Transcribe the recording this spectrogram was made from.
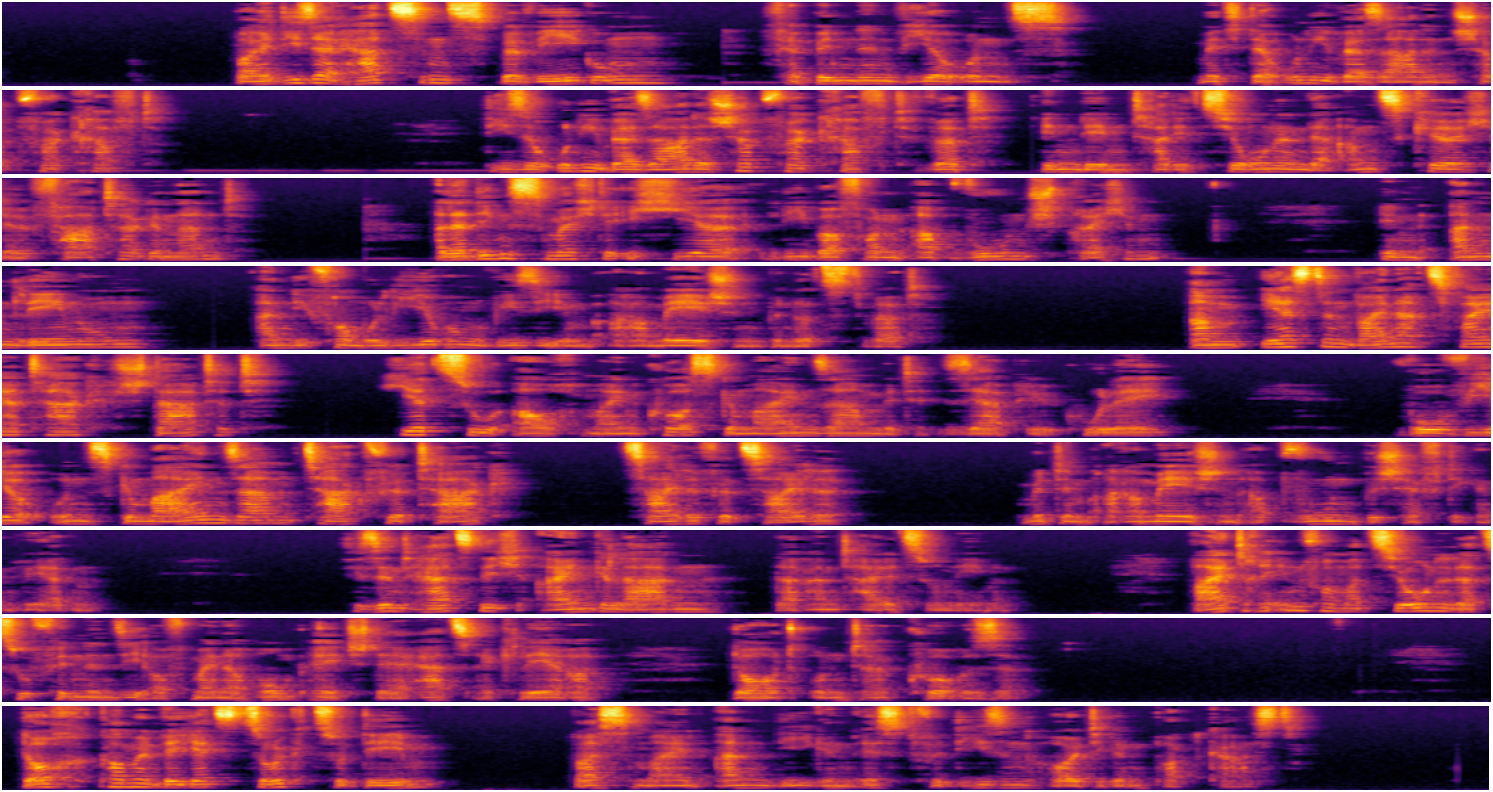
Bei dieser Herzensbewegung verbinden wir uns mit der universalen Schöpferkraft. Diese universale Schöpferkraft wird in den Traditionen der Amtskirche Vater genannt. Allerdings möchte ich hier lieber von Abwun sprechen, in Anlehnung an die Formulierung, wie sie im Aramäischen benutzt wird. Am ersten Weihnachtsfeiertag startet hierzu auch mein Kurs gemeinsam mit Serpil Kuley, wo wir uns gemeinsam Tag für Tag, Zeile für Zeile mit dem aramäischen Abwun beschäftigen werden. Sie sind herzlich eingeladen, daran teilzunehmen. Weitere Informationen dazu finden Sie auf meiner Homepage der Herzerklärer, dort unter Kurse. Doch kommen wir jetzt zurück zu dem, was mein Anliegen ist für diesen heutigen Podcast.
